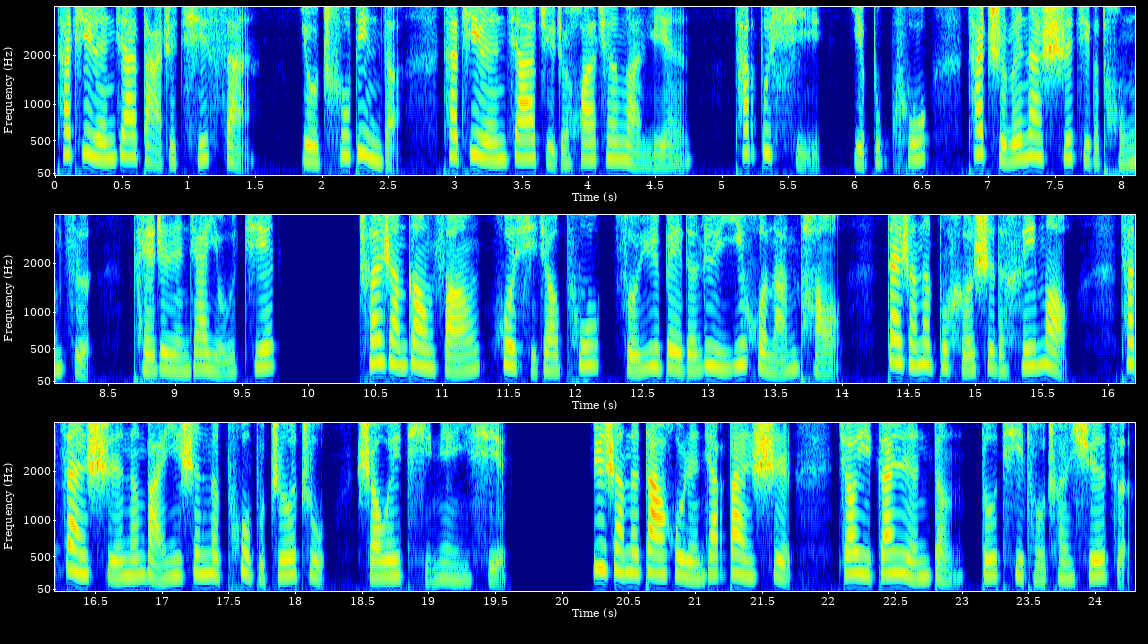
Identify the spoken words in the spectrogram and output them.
他替人家打着旗伞；有出殡的，他替人家举着花圈挽联。他不喜也不哭，他只为那十几个童子陪着人家游街，穿上杠房或喜轿铺所预备的绿衣或蓝袍，戴上那不合适的黑帽，他暂时能把一身的破布遮住，稍微体面一些。遇上那大户人家办事，交易干人等都剃头穿靴子。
